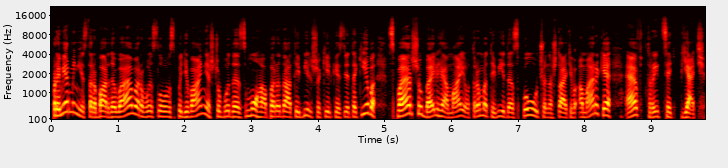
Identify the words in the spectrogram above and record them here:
Прем'єр-міністр Барде Вебер висловив сподівання, що буде змога передати більшу кількість літаків. Спершу Бельгія має отримати від Сполучених Штатів Америки F-35.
